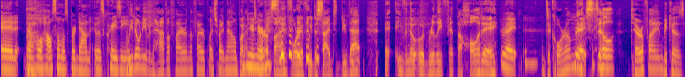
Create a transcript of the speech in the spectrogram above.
and their whole house almost burned down. It was crazy. we don't even have a fire in the fireplace right now, but I'm nervous. terrified for if we decide to do that. Even though it would really fit the holiday right. decorum, Right. it's still terrifying because,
